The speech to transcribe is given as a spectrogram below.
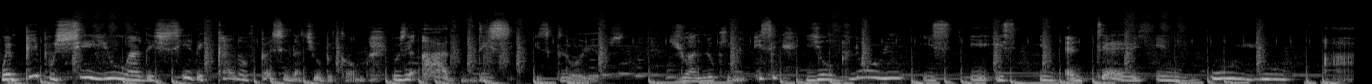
When people see you and they see the kind of person that you become, you say, Ah, this is glorious. You are looking. You see, your glory is is in entails in who you are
